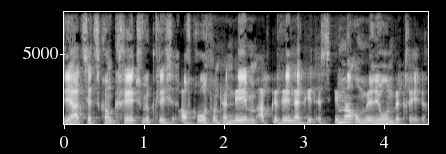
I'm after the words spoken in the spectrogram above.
Die hat jetzt konkret wirklich auf große Unternehmen abgesehen. Da geht es immer um Millionenbeträge.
